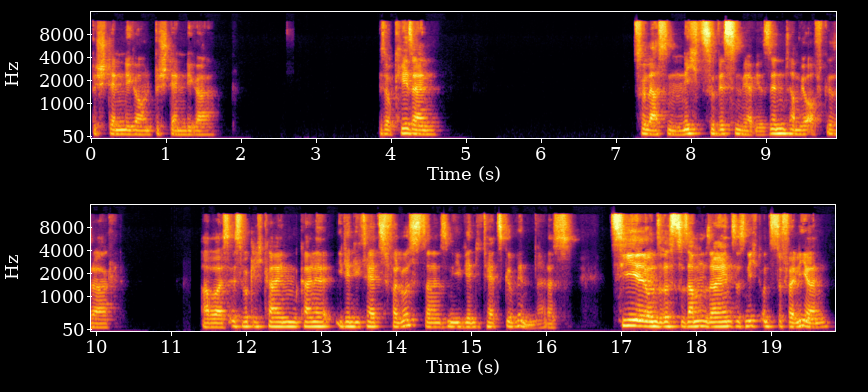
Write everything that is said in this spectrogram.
beständiger und beständiger es okay sein zu lassen, nicht zu wissen, wer wir sind, haben wir oft gesagt. Aber es ist wirklich kein, keine Identitätsverlust, sondern es ist ein Identitätsgewinn. ne? Das Ziel unseres Zusammenseins ist nicht, uns zu verlieren.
